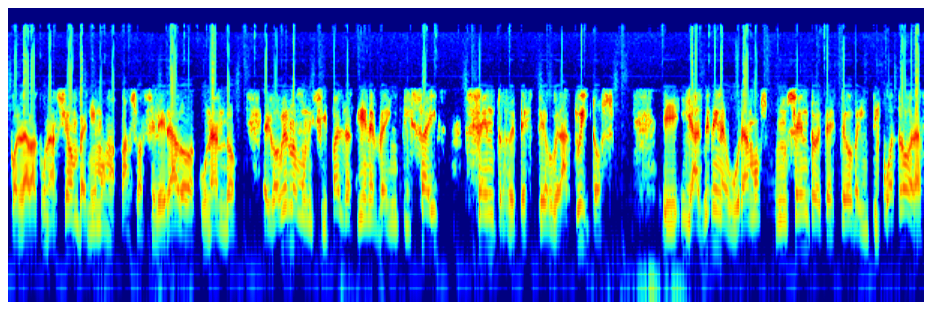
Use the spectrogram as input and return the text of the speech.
con la vacunación, venimos a paso acelerado vacunando. El gobierno municipal ya tiene 26 centros de testeo gratuitos y, y ayer inauguramos un centro de testeo 24 horas,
